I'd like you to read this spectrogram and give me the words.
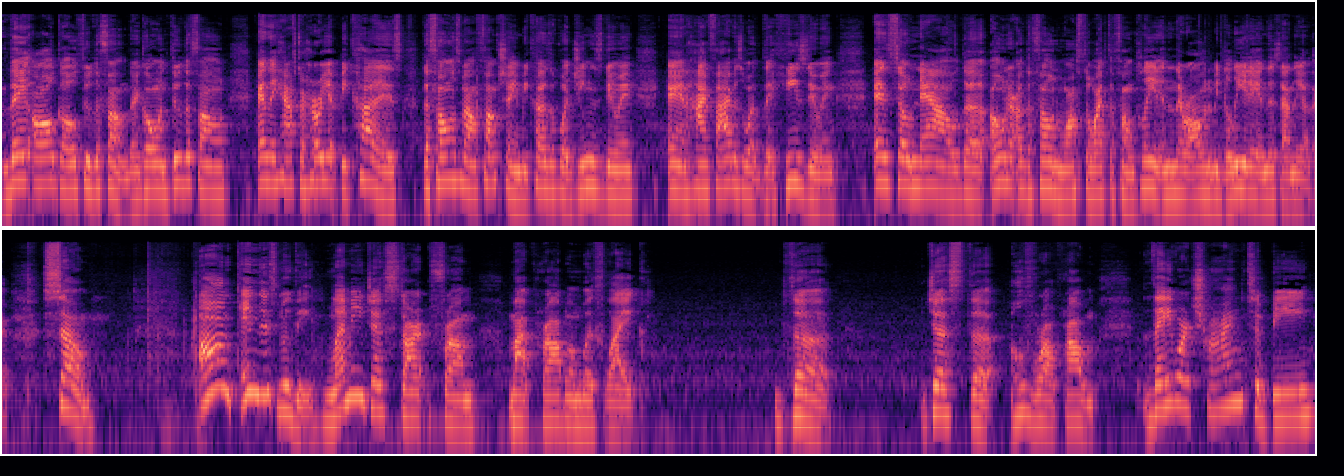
they all go through the phone. They're going through the phone and they have to hurry up because the phone's malfunctioning because of what Gene's doing and High Five is what the, he's doing. And so now the owner of the phone wants to wipe the phone clean and then they're all going to be deleted and this, that, and the other. So, on in this movie, let me just start from my problem with like the just the overall problem. They were trying to be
